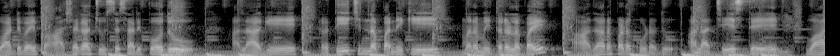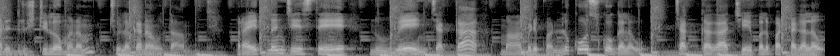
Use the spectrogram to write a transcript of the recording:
వాటి వైపు ఆశగా చూస్తే సరిపోదు. అలాగే ప్రతి చిన్న పనికి మనం ఇతరులపై ఆధారపడకూడదు. అలా చేస్తే వారి దృష్టిలో మనం చులకనవుతాం. ప్రయత్నం చేస్తే నువ్వే ఎంచక్క మామిడి పండ్లు కోసుకోగలవు. చక్కగా చేపలు పట్టగలవు.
